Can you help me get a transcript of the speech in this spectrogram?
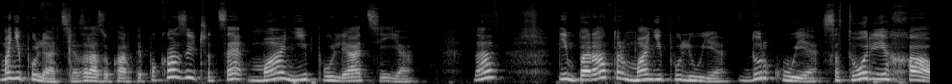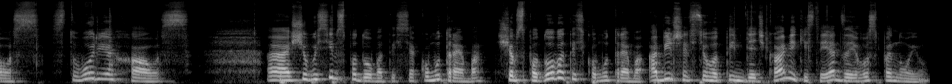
Маніпуляція. Зразу карти показують, що це маніпуляція. Да? Імператор маніпулює, дуркує, створює хаос. Створює хаос. Е, Щоб усім сподобатися, кому треба. Щоб сподобатись, кому треба. А більше всього тим дядькам, які стоять за його спиною.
